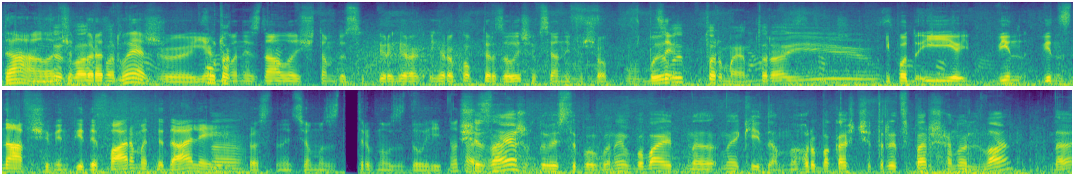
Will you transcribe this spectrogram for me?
Да, але Теж це вар- перед вар- вежею. Як Ну, так- вони знали, що там до сих пір гіро- гірокоптер залишився, не пішов. Вбили Це- Торментора і. І, под... і він, він знав, що він піде фармити далі, Так. і просто на цьому застрибнув заздалегідь. Ну Ще так. знаєш, дивись, типу, вони вбивають на, на який там, ну, грубо кажучи, 31.02, да?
